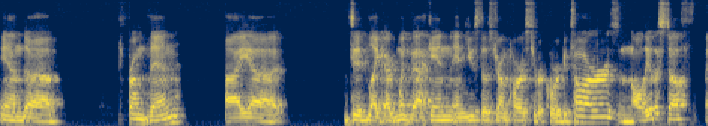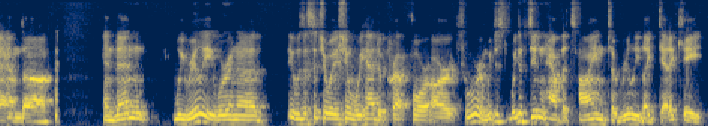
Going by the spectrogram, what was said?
and uh, from then I uh, did like I went back in and used those drum parts to record guitars and all the other stuff, and uh, and then we really were in a it was a situation where we had to prep for our tour, and we just we just didn't have the time to really like dedicate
